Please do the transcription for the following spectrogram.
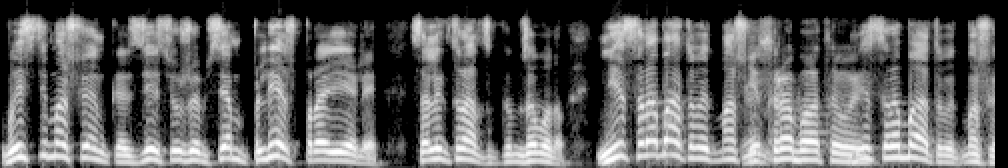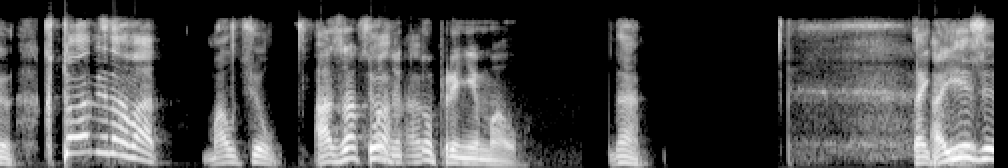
Вы с Тимошенко здесь уже всем плешь проели с Александровским заводом. Не срабатывает машина. Не срабатывает. Не срабатывает машина. Кто виноват? Молчу. А законы Всё. кто принимал? Да. Такие, А есть же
